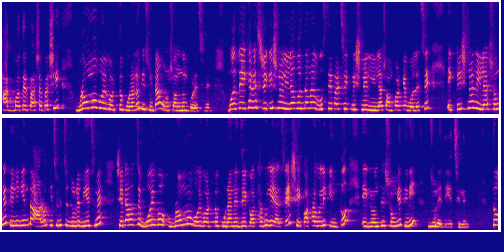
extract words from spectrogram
ভাগবতের পাশাপাশি ব্রহ্ম ব্রহ্মবৈবর্ত পুরাণও কিছুটা অনুসন্ধান করেছিলেন। বলতে এখানে শ্রীকৃষ্ণ লীলা বলতে আমরা বুঝতে পারছি কৃষ্ণের লীলা সম্পর্কে বলেছে। এই কৃষ্ণ লীলার সঙ্গে তিনি কিন্তু আরও কিছু কিছু জুড়ে দিয়েছিলেন। সেটা হচ্ছে বৈব ব্রহ্ম বৈবর্ত পুরাণে যে কথাগুলি আছে সেই কথাগুলি কিন্তু এই গ্রন্থের সঙ্গে তিনি জুড়ে দিয়েছিলেন। তো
